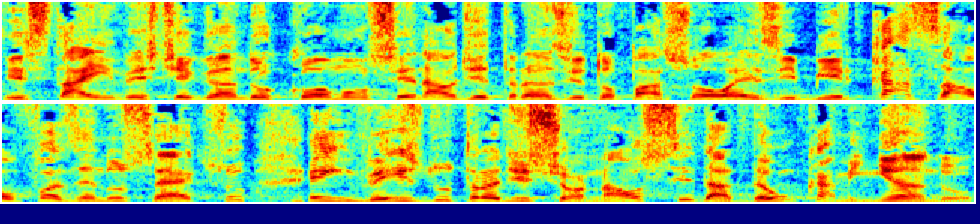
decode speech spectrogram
está investigando como um sinal de trânsito passou a exibir casal fazendo sexo em vez do tradicional cidadão caminhando.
